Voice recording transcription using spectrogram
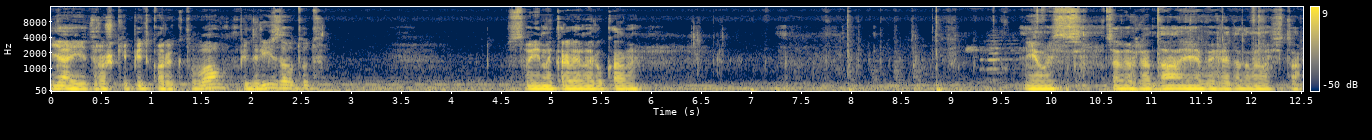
Я її трошки підкоректував, підрізав тут своїми кривими руками. І ось це виглядає, виглядає ось так.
